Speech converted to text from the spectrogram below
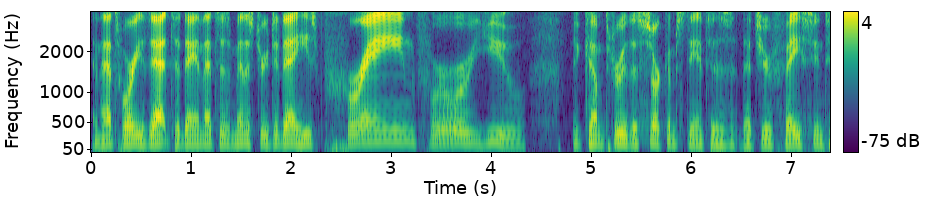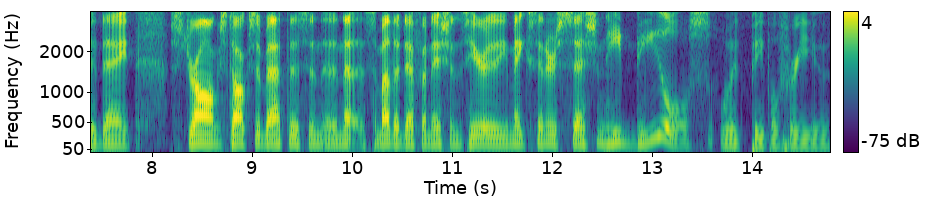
And that's where he's at today, and that's his ministry today. He's praying for you to come through the circumstances that you're facing today. Strong's talks about this and uh, some other definitions here. He makes intercession, he deals with people for you.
